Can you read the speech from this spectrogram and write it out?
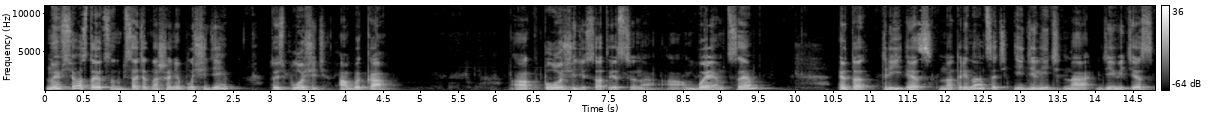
Ну и все, остается написать отношение площадей. То есть площадь АБК а, к площади, соответственно, BMC. Это 3s на 13 и делить на 9s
